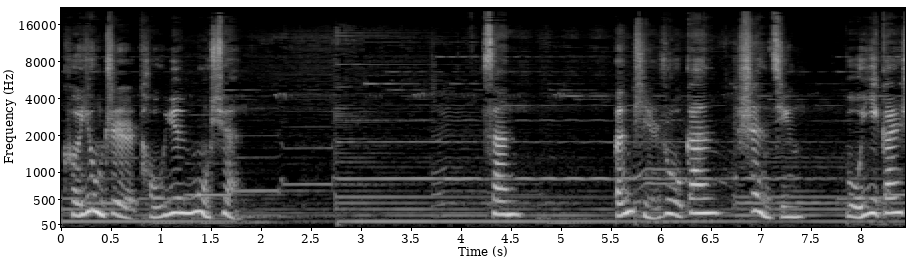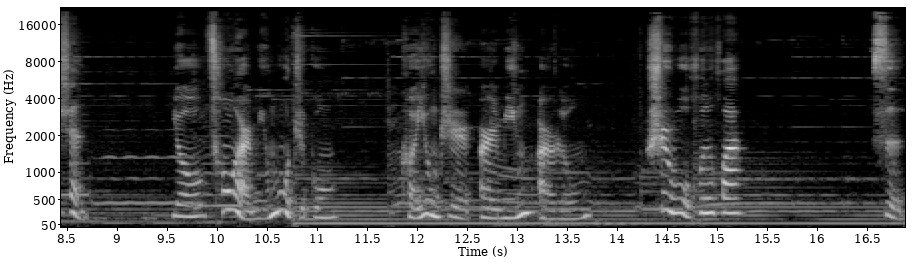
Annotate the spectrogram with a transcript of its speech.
可用治头晕目眩。三，本品入肝肾经，补益肝肾，有聪耳明目之功，可用治耳鸣耳聋、视物昏花。四，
